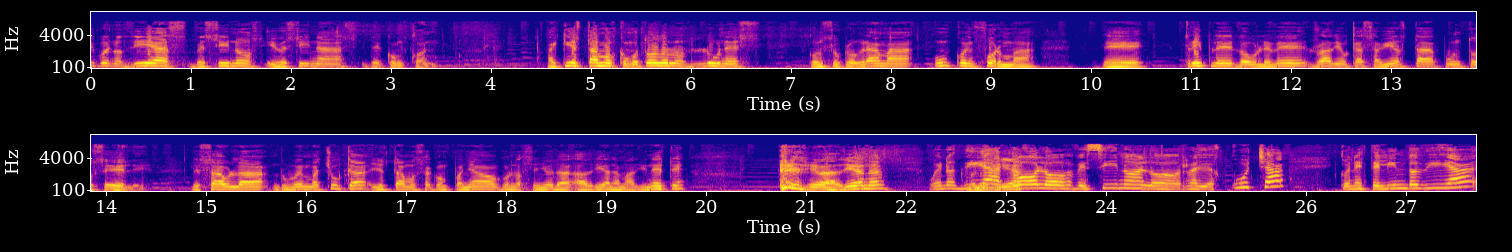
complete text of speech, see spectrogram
Muy buenos días, vecinos y vecinas de Concón. Aquí estamos como todos los lunes con su programa Unco Informa de www.radiocasabierta.cl. Les habla Rubén Machuca y estamos acompañados con la señora Adriana Marinete. señora Adriana. Buenos días, a todos los vecinos, a los radioescuchas, con este lindo día,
